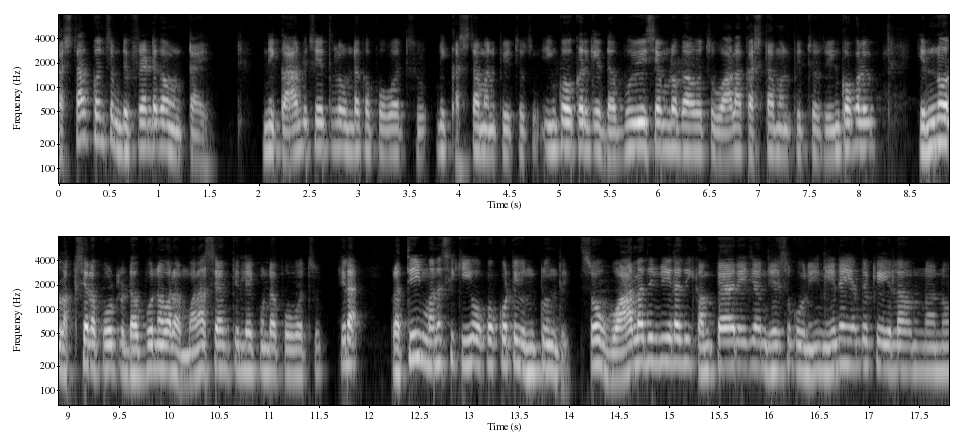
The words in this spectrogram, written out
కష్టాలు కొంచెం డిఫరెంట్గా ఉంటాయి. నీ కాళ్ళు చేతులు ఉండకపోవచ్చు నీకు కష్టం అనిపించవచ్చు ఇంకొకరికి డబ్బు విషయంలో కావచ్చు వాళ్ళ కష్టం అనిపించవచ్చు ఇంకొకరు ఎన్నో లక్షల కోట్లు డబ్బున్న వాళ్ళ మనశ్శాంతి లేకుండా పోవచ్చు. ఇలా ప్రతి మనిషికి ఒక్కొక్కటి ఉంటుంది. సో వాళ్ళది వీళ్ళది కంపారిజన్ చేసుకొని నేనే ఎందుకు ఇలా ఉన్నాను?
